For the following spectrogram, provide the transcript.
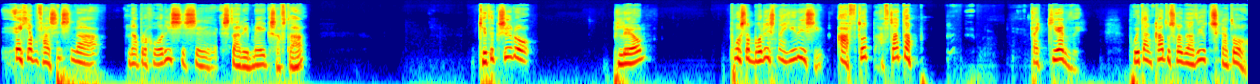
έχει αποφασίσει να, να προχωρήσει σε, στα remakes αυτά και δεν ξέρω πλέον πώς θα μπορέσει να γυρίσει. Αυτό, αυτά τα, τα κέρδη που ήταν κάτω 42%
